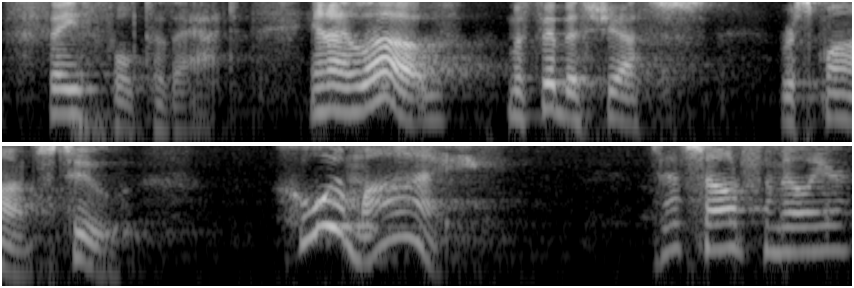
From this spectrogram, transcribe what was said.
faithful to that. And I love Mephibosheth's response, too. Who am I? Does that sound familiar?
